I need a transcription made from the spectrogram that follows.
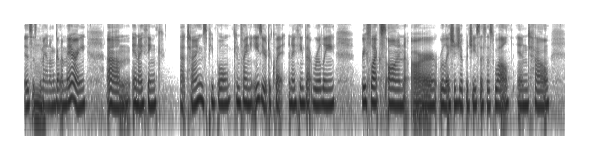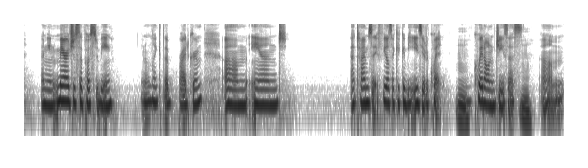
Is this the man I'm going to marry? Um, and I think at times people can find it easier to quit. And I think that really reflects on our relationship with Jesus as well and how, I mean, marriage is supposed to be, you know, like the bridegroom. Um, and at times it feels like it could be easier to quit Mm. quit on Jesus. Mm. Um,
